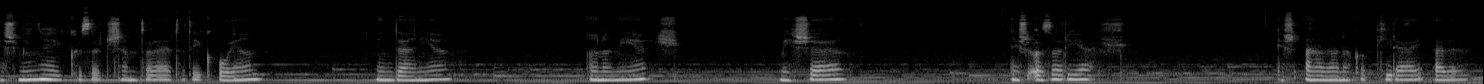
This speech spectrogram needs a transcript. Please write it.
és minnyájuk között sem találtaték olyan, mint Dániel, Ananias, Michel és Azarias, és állának a király előtt.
